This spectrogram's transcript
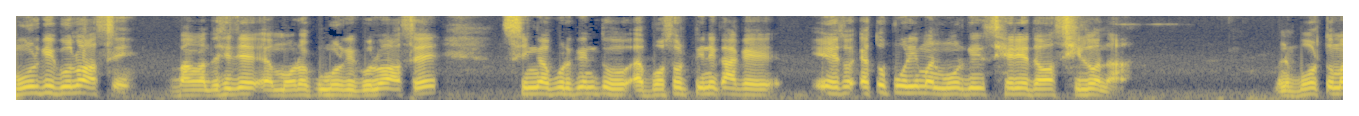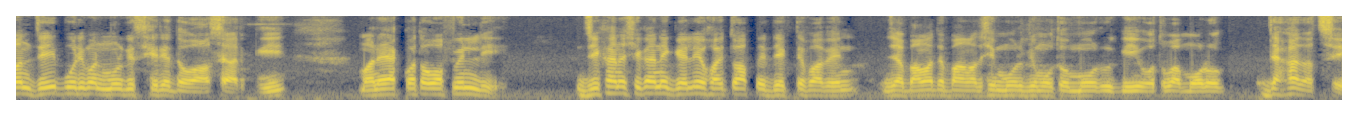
মুরগিগুলো আছে, বাংলাদেশি যে মোরগ মুরগিগুলো আছে, সিঙ্গাপুর কিন্তু বছর তিনেক আগে এত পরিমাণ মুরগি ছেড়ে দেওয়া ছিল না। মানে বর্তমান যেই পরিমাণ মুরগি ছেড়ে দেওয়া আছে আর কি মানে এক কথা ওপেনলি যেখানে সেখানে গেলে হয়তো আপনি দেখতে পাবেন যে আমাদের বাংলাদেশি মুরগির মতো মুরগি অথবা মোরগ দেখা যাচ্ছে।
